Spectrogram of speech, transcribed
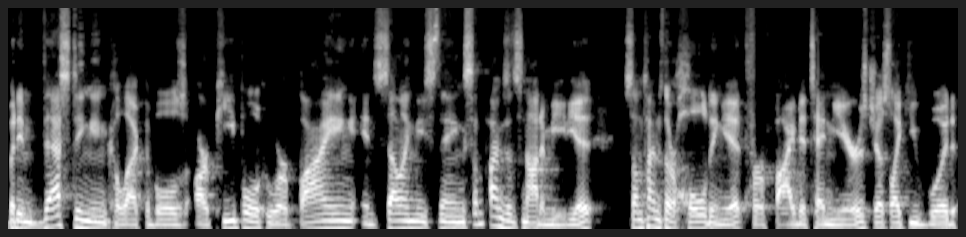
But investing in collectibles are people who are buying and selling these things. Sometimes it's not immediate. Sometimes they're holding it for five to 10 years, just like you would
